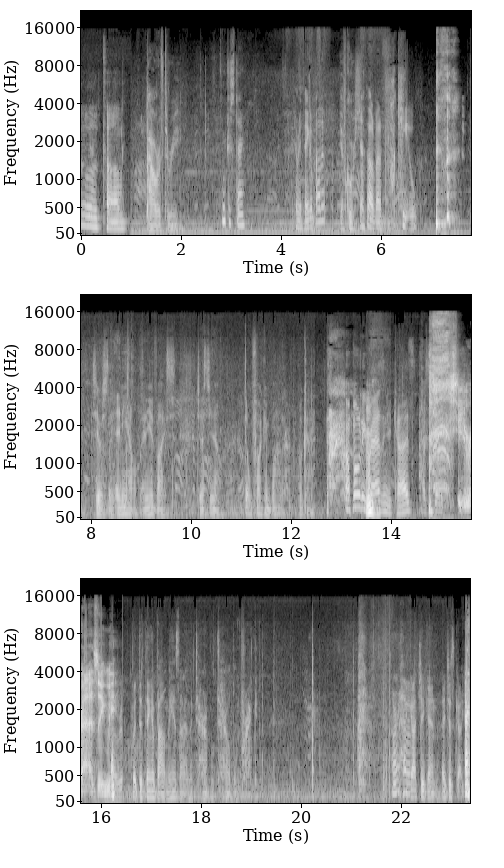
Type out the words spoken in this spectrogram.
oh, Tom. Power of three. Interesting. Can we think about it? Yeah, of course. I thought about it. Fuck you. Seriously, any help, any advice, just, you know, don't fucking bother, okay? I'm only razzing you, cuz. She's razzing me. But the thing about me is that I'm a terrible, terrible prick. I don't have a Got you again. I just got you.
